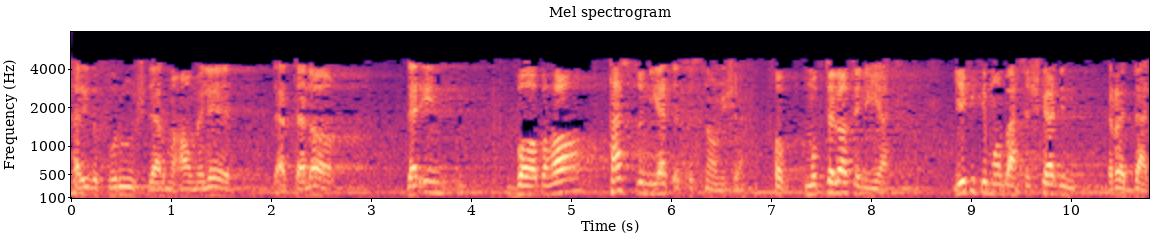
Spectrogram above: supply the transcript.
خرید و فروش در معامله در طلاق در این بابها قصد و نیت استثناء میشه. خب مبتلات نیت. یکی که ما بحثش کردیم ردت.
